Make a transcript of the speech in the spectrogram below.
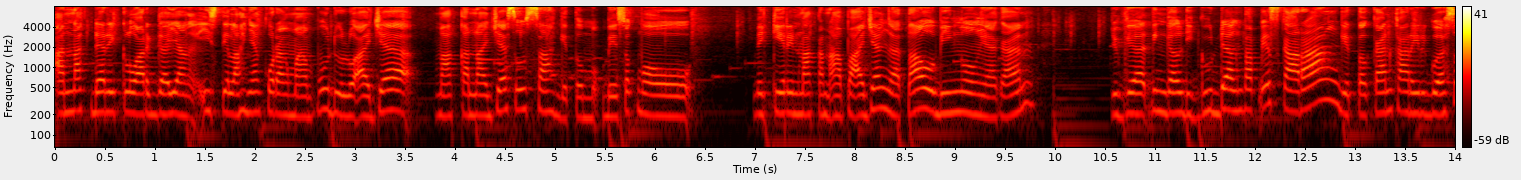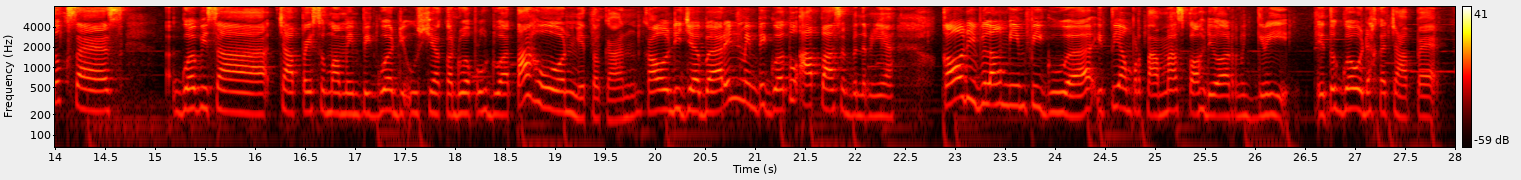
Anak dari keluarga yang istilahnya kurang mampu dulu aja makan aja susah gitu. Besok mau mikirin makan apa aja nggak tahu bingung ya kan? Juga tinggal di gudang tapi sekarang gitu kan karir gue sukses. Gue bisa capai semua mimpi gue di usia ke 22 tahun gitu kan. Kalau dijabarin mimpi gue tuh apa sebenarnya? Kalau dibilang mimpi gue itu yang pertama sekolah di luar negeri. Itu gue udah kecapek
